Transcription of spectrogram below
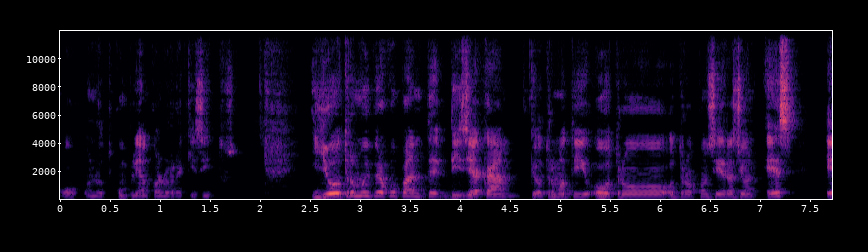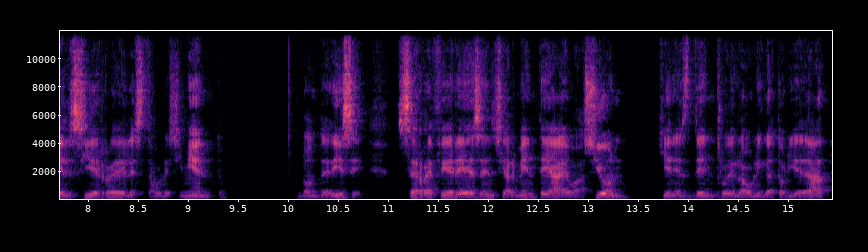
o no cumplían con los requisitos. Y otro muy preocupante, dice acá, que otro motivo, otro, otra consideración es el cierre del establecimiento, donde dice, se refiere esencialmente a evasión, quienes dentro de la obligatoriedad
